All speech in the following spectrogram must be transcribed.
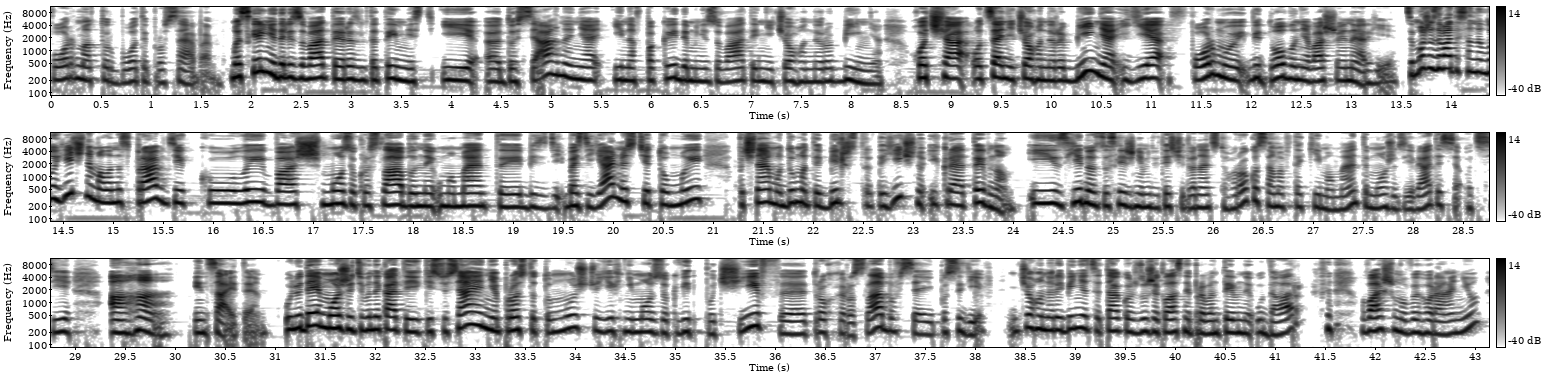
форма турботи про себе. Ми схильні ідеалізувати результативність і е, досягнення, і навпаки, демонізувати нічого не робіння. Хоча оце нічого не робіння є формою відновлення вашої енергії. Це може здаватися нелогічним, але насправді, коли ваш мозок розслаблений у моменти бездіяльності, то ми починаємо думати більш стратегічно і креативно. І згідно з дослідженням 2012 року, саме в такі моменти можуть з'являтися оці ага інсайти. У людей можуть виникати якісь усяяння просто тому, що їхній мозок відпочив, е, трохи розслабився і посидів. Нічого не робіння це також дуже класний превентивний удар вашому вигоранню,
